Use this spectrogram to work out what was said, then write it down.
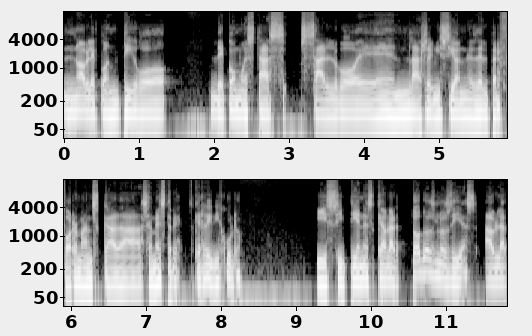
no hable contigo de cómo estás salvo en las revisiones del performance cada semestre. Es que es ridículo. Y si tienes que hablar todos los días, habla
